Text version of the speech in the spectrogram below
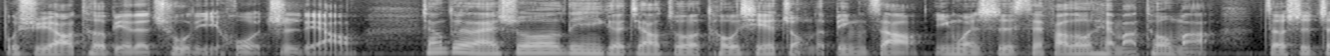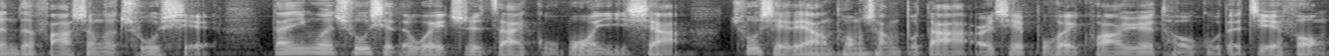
不需要特别的处理或治疗。相对来说，另一个叫做头血肿的病灶，英文是 cephalohematoma，则是真的发生了出血，但因为出血的位置在骨膜以下，出血量通常不大，而且不会跨越头骨的接缝。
